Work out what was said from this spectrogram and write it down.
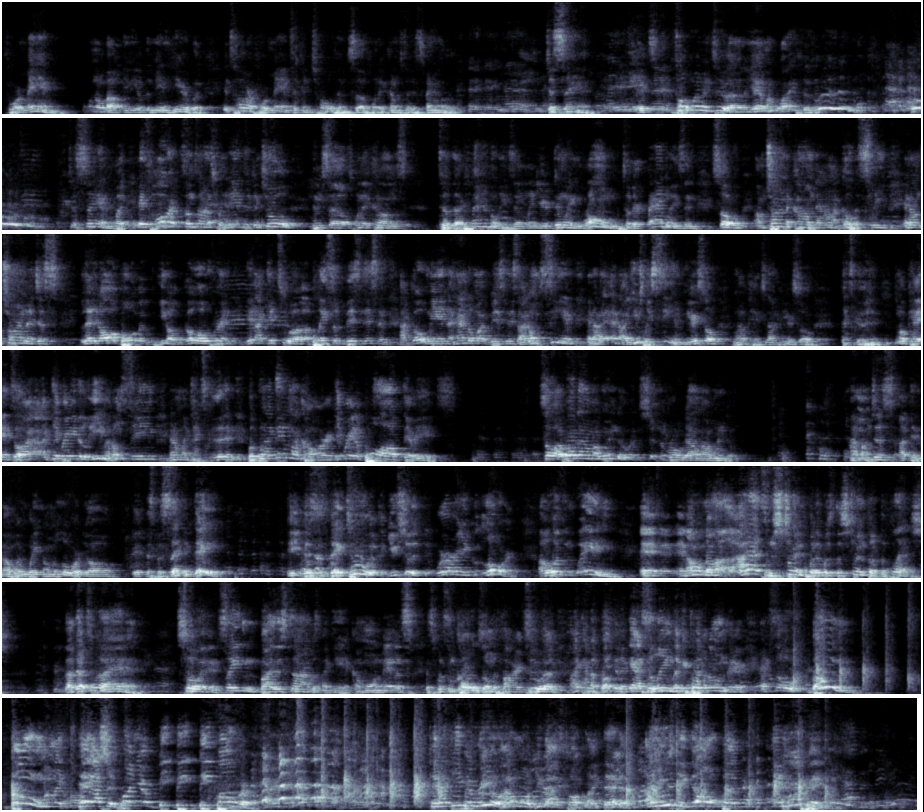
for a man. I don't know about any of the men here, but it's hard for a man to control himself when it comes to his family. Amen. Just saying. It's for women too. Uh, yeah, my wife is. Woo, woo. Just saying, but it's hard sometimes for men to control themselves when it comes to their families and when you're doing wrong to their families. And so I'm trying to calm down. I go to sleep and I'm trying to just let it all go, you know, go over. And then I get to a, a place of business and I go in to handle my business. I don't see him and I, and I usually see him here. So, well, okay, he's not here. So that's good. Okay, and so I, I get ready to leave. I don't see him, and I'm like, that's good. And but when I get in my car and get ready to pull off, there he is. So I roll down my window and shouldn't have rolled down my window. I'm, I'm just, I didn't, I wasn't waiting on the Lord, y'all. It, this is the second day. He, this is day two. You should. Where are you, Lord? I wasn't waiting, and and I don't know how. I had some strength, but it was the strength of the flesh. Now that's what I had. So and Satan by this time was like, yeah, come on, man, let's let's put some coals on the fire too. Uh, I got a bucket of gasoline, let me throw it on there. And so, boom, boom. I'm like, hey, I should run your beep, beep over. Can I keep it real? I don't know if you guys talk like that. I usually don't, but it happened.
